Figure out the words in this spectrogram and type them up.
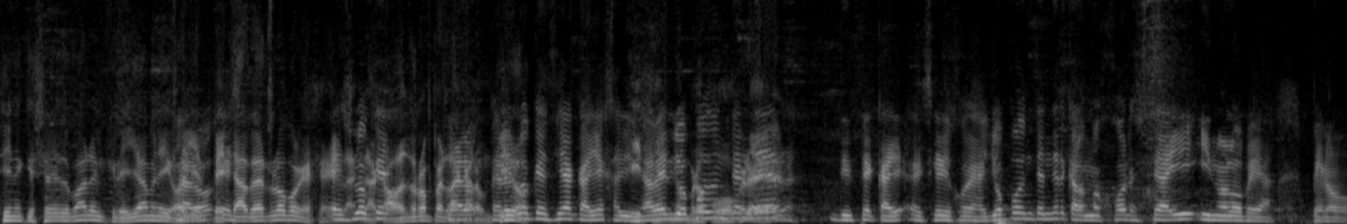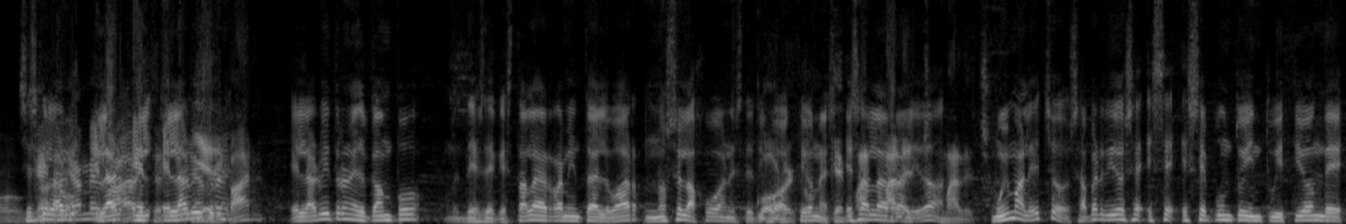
Tiene que ser el bar el que le llame y le diga, Claro, oye, vete es- a verlo porque je, es le, lo le que- acaban de romper la cara a un pero tío. es lo que decía Calleja. Dice, Dice, a ver, "No yo puedo entender. creer". Dice es que dijo, yo puedo entender que a lo mejor esté ahí y no lo vea. Pero. Si es que que el, el árbitro, en el campo, desde que está la herramienta del VAR, no se la juega en este tipo de acciones. Esa mal- es la mal realidad. hecho, mal hecho. Muy mal hecho. Se ha perdido ese, ese, ese punto de intuición de,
